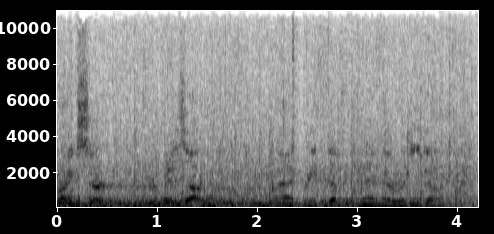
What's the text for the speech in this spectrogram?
Morning, sir. Everybody's up. Them and they're ready to go.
